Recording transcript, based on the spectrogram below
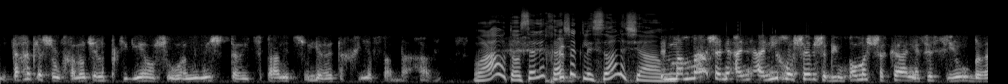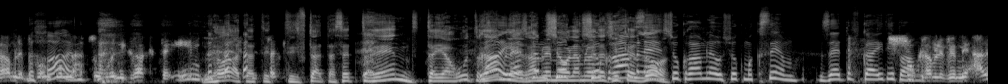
מתחת לשולחנות של הפקידים השוממים יש את הרצפה המצוירת הכי יפה בארץ. וואו, אתה עושה לי חשק לנסוע לשם. ממש, אני, אני, אני חושב שבמקום השקה אני אעשה סיור ברמלה, במקום נכון. לעצור ונקרא קטעים. לא, אתה ת- תפת- תעשה טרנד, תיירות לא, רמלה, רמלה שוק, מעולם לא ידעת שוק שהיא רמלה, כזאת. שוק רמלה הוא שוק מקסים. זה דווקא הייתי פעם. שוק רמלה, ומעל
